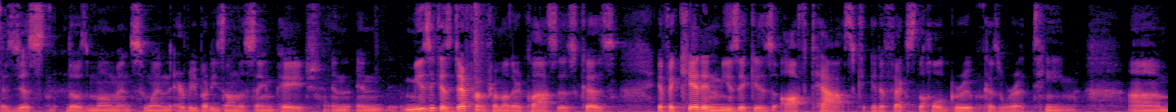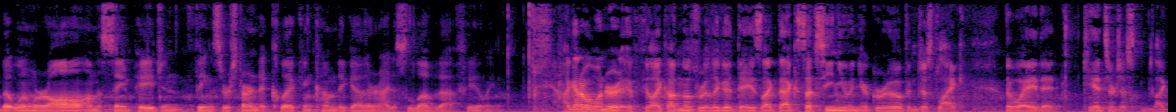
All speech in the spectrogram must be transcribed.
is just those moments when everybody's on the same page. And and music is different from other classes because if a kid in music is off task, it affects the whole group because we're a team. Um, but when we're all on the same page and things are starting to click and come together, I just love that feeling. I gotta wonder if, like, on those really good days like that, because I've seen you in your groove and just like the way that kids are just like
